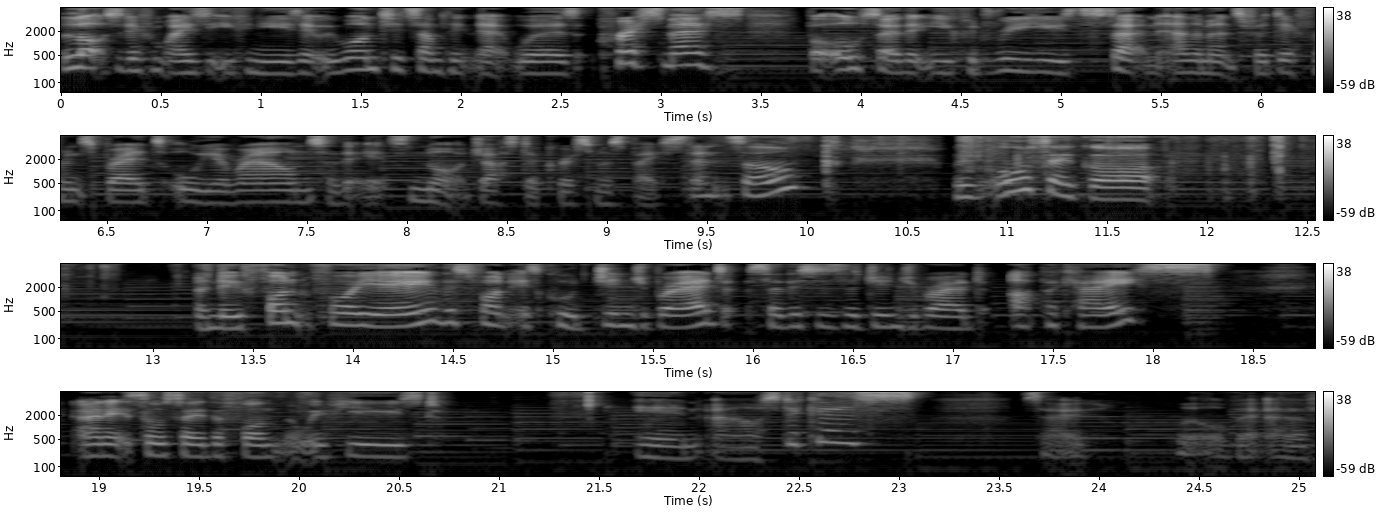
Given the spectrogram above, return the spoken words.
Lots of different ways that you can use it. We wanted something that was Christmas, but also that you could reuse certain elements for different spreads all year round so that it's not just a Christmas based stencil. We've also got a new font for you. This font is called Gingerbread. So this is the Gingerbread uppercase. And it's also the font that we've used in our stickers. So a little bit of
